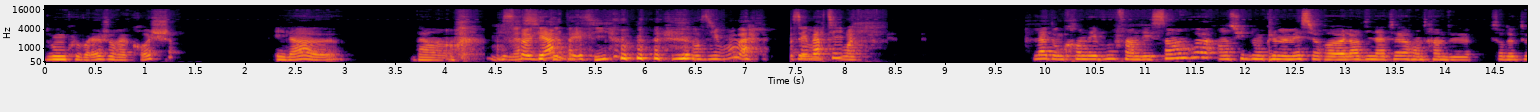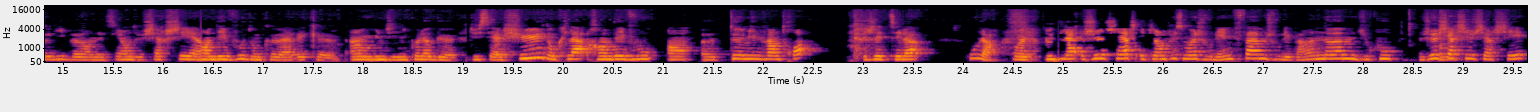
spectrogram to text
Donc voilà, je raccroche. Et là, euh, ben, on se regarde et on se dit bon bah, c'est parti. Ouais. Là donc rendez-vous fin décembre. Ensuite donc je me mets sur euh, l'ordinateur en train de sur Doctolib euh, en essayant de chercher un rendez-vous donc euh, avec euh, un ou une gynécologue du CHU. Donc là rendez-vous en euh, 2023. J'étais là. Oula. Ouais. Donc là, je cherche. Et puis en plus, moi, je voulais une femme, je voulais pas un homme. Du coup, je cherchais, je cherchais.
